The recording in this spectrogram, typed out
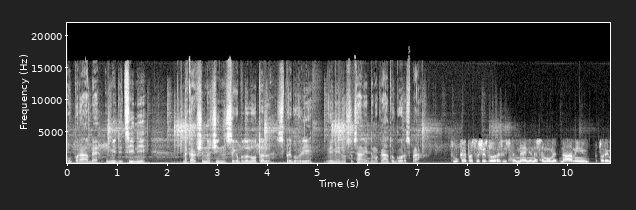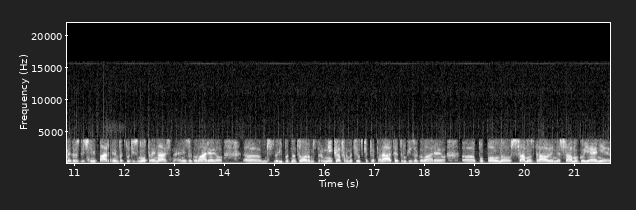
uporabe v medicini, na kakšen način se ga bodo lotili, spregovori v imenu socialnih demokratov Goras Prah. Tukaj pa so še zelo različne mnenja, ne samo med nami, torej med različnimi partnerji, ampak tudi znotraj nas. Ne. Eni zagovarjajo um, stvari pod nadzorom zdravnika, farmacevtske preparate, drugi zagovarjajo uh, popolno samozdravljenje, samogojenje,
